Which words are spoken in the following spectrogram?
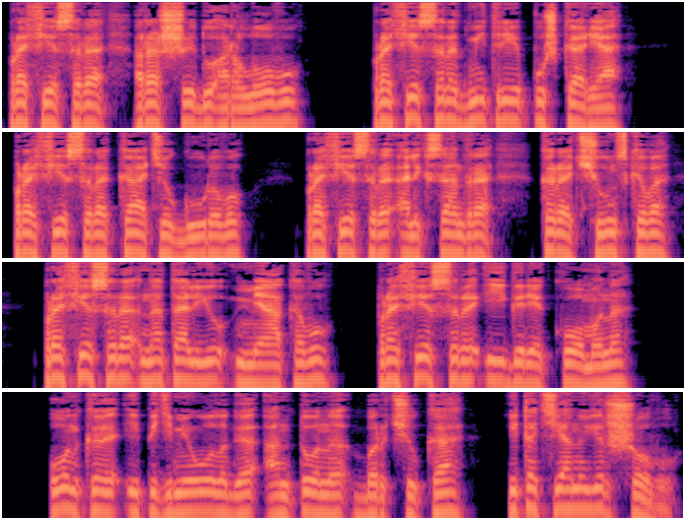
профессора Рашиду Орлову, профессора Дмитрия Пушкаря, профессора Катю Гурову, профессора Александра Карачунского, профессора Наталью Мякову, профессора Игоря Комана, онкоэпидемиолога Антона Борчука и Татьяну Ершову,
